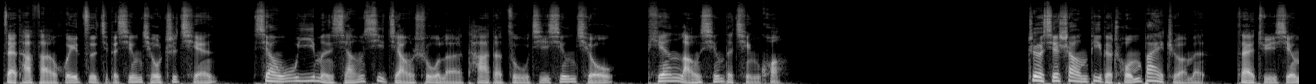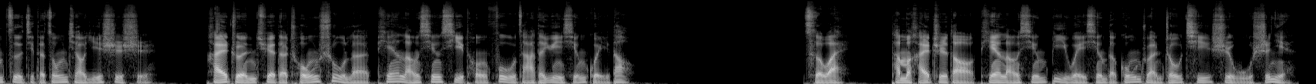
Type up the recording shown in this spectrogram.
在他返回自己的星球之前，向巫医们详细讲述了他的祖籍星球天狼星的情况。这些上帝的崇拜者们在举行自己的宗教仪式时。还准确地重述了天狼星系统复杂的运行轨道。此外，他们还知道天狼星 B 卫星的公转周期是五十年，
